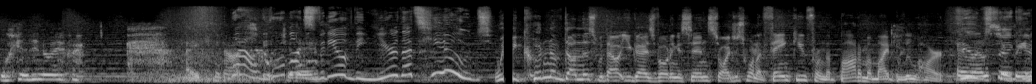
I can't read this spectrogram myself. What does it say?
win and whatever. I cannot Wow, speak Roblox today. Video of the Year? That's huge! We couldn't have done this without you guys voting us in, so I just want to thank you from the bottom of my blue heart. I love Huge thank you to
